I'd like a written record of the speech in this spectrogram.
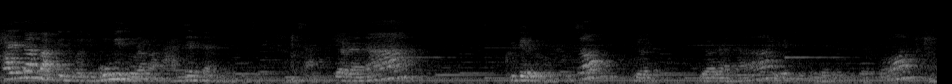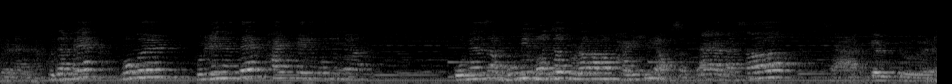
발만 바뀌는 거지. 몸이 돌아가면 안 된다는 얘기지. 자 열 하나 그대로. 그죠? 열 열 하나 얘 조금 내려도 되고 열 하나. 그 다음에 몸을 돌리는데 발 데리고 그냥 오면서 몸이 먼저 돌아가면 발이 힘이 없어. 따라가서 자 열둘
